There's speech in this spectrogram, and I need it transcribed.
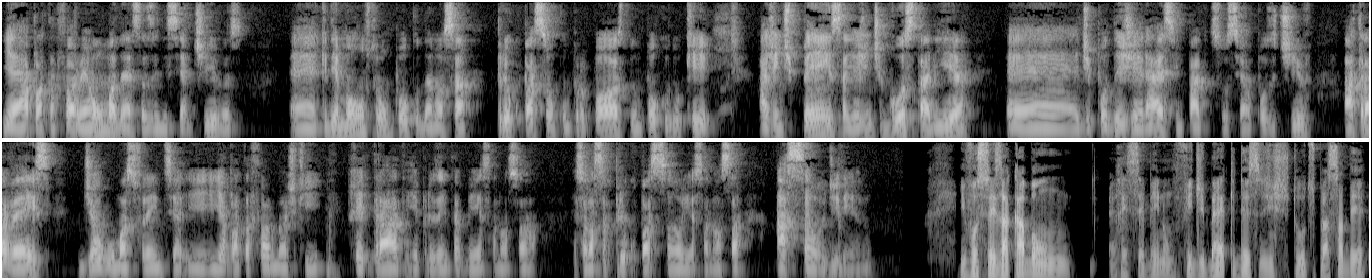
e é a plataforma é uma dessas iniciativas é, que demonstram um pouco da nossa preocupação com o propósito, um pouco do que a gente pensa e a gente gostaria é, de poder gerar esse impacto social positivo através de algumas frentes e, e, a plataforma acho que retrata e representa bem essa nossa, essa nossa preocupação e essa nossa ação, eu diria. Né? E vocês acabam recebendo um feedback desses institutos para saber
